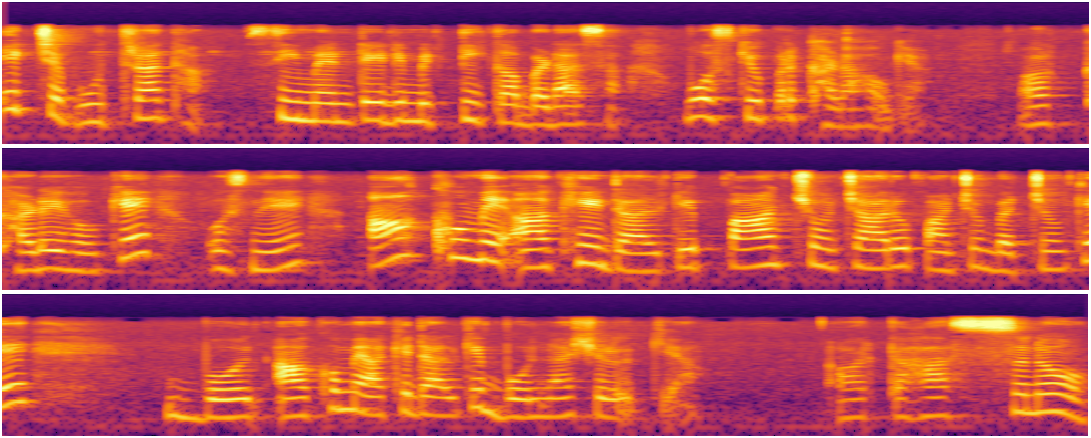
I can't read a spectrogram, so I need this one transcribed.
एक चबूतरा था सीमेंटेड मिट्टी का बड़ा सा, वो उसके ऊपर खड़ा हो गया। और खड़े होके उसने आँखों में आँखें डाल के पाँचों, चारों पाँचों बच्चों के बोल, आँखों में आँखें डाल के बोलना शुरू किया और कहा, सुनो,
